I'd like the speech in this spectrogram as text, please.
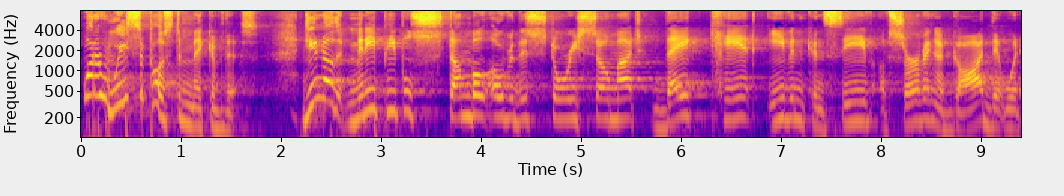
What are we supposed to make of this? Do you know that many people stumble over this story so much they can't even conceive of serving a God that would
